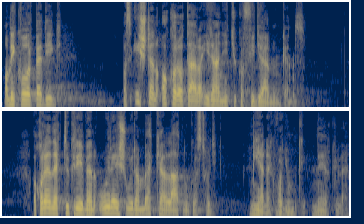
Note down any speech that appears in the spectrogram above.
Amikor pedig az Isten akaratára irányítjuk a figyelmünket, akkor ennek tükrében újra és újra meg kell látnunk azt, hogy milyenek vagyunk nélküle.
